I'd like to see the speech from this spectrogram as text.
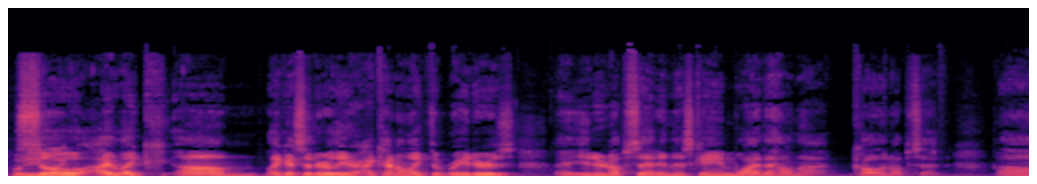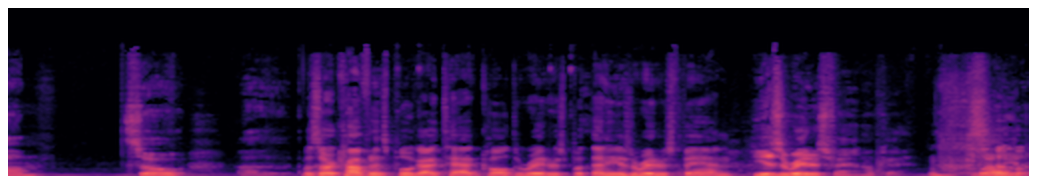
what do you so like? I like, um, like I said earlier, I kind of like the Raiders uh, in an upset in this game. Why the hell not call an upset? Um, so What's our confidence pool guy Tad called the Raiders, but then he is a Raiders fan. he is a Raiders fan. Okay, well you know.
